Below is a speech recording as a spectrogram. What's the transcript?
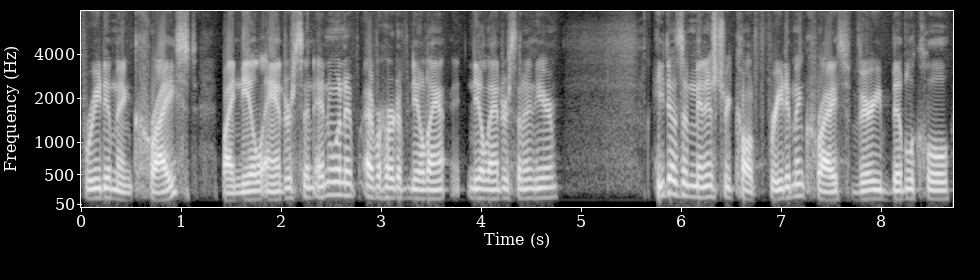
Freedom in Christ by Neil Anderson. Anyone ever heard of Neil, Neil Anderson in here? He does a ministry called Freedom in Christ, very biblical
